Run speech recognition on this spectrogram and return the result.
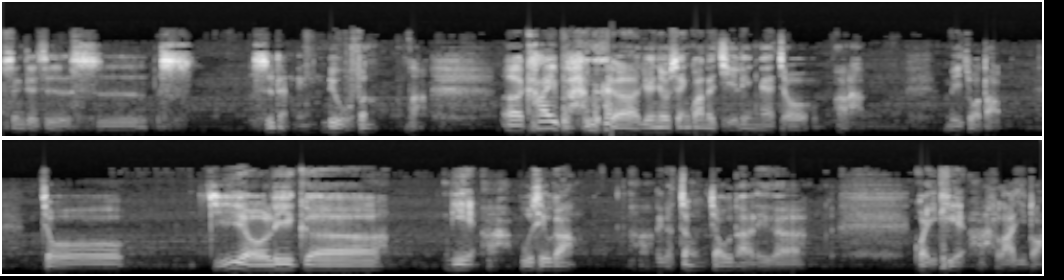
现在是十十十点零六分啊。呃，开盘那个原油相关的指令呢，就啊没做到，就只有那个镍啊不锈钢啊那个郑州的那个硅铁啊那一段。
